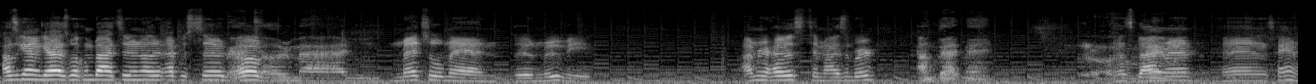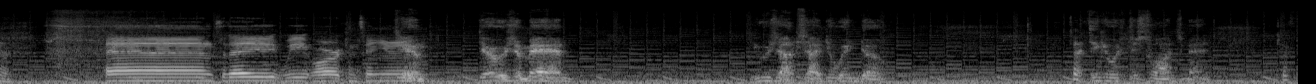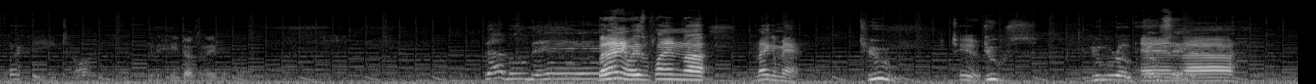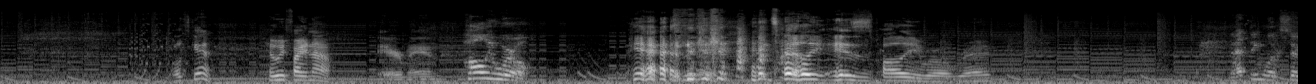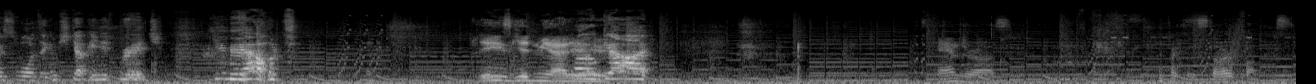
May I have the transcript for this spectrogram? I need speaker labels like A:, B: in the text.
A: How's it going, guys? Welcome back to another episode of
B: Metal Man.
A: Metal Man, the movie. I'm your host, Tim Heisenberg.
B: I'm Batman.
A: And it's oh, Batman, and it's Hammer. And today we are continuing.
B: Tim, there was a man. He was outside the window. I think it was the Swans man.
A: What the fuck are you talking
C: He doesn't even know.
B: Bubble Man.
A: But anyways, we're playing uh, Mega Man
B: two.
A: 2.
B: Deuce. Numero doce.
A: And uh, let's go. Who we fight now?
C: Airman.
B: Poliwhirl.
A: Yeah, it totally is Poliwhirl, bro.
D: That thing looks so small, It's like I'm stuck in this bridge. Get me out!
A: Please get me out of here. Oh.
D: God!
A: Andros. Fucking Star Fox.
